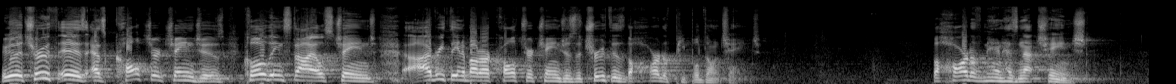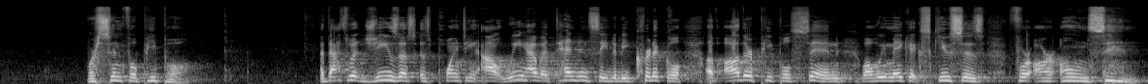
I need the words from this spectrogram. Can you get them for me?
Because the truth is, as culture changes, clothing styles change, everything about our culture changes. The truth is, the heart of people don't change. The heart of man has not changed. We're sinful people. That's what Jesus is pointing out. We have a tendency to be critical of other people's sin while we make excuses for our own sin.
